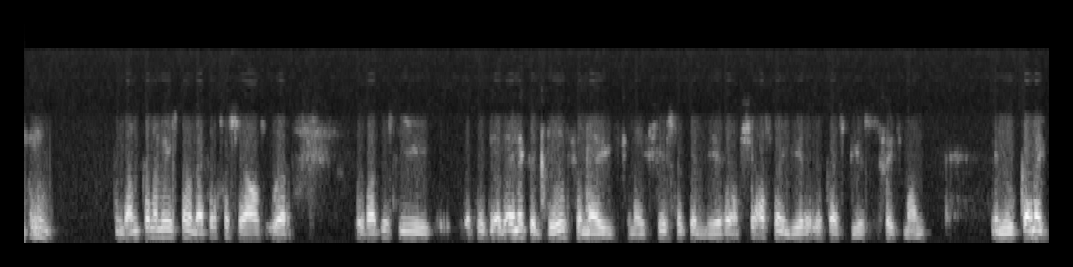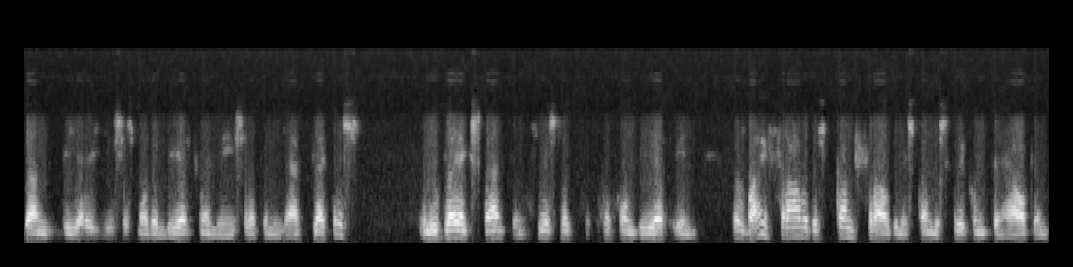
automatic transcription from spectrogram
en dan kan 'n mens nou lekker gesels oor wat is die wat is die uiteindelike doel vir my vir my geestelike lewe of selfs my lewe ook as besigheidsman en hoe kan ek dan die Here Jesus modelleer vir mense wat in die werkplek is? En hoe bly ek sterk en geestelik gefondeer en daar's baie vrae wat ons kan vra wat ons kan bespreek om te help en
